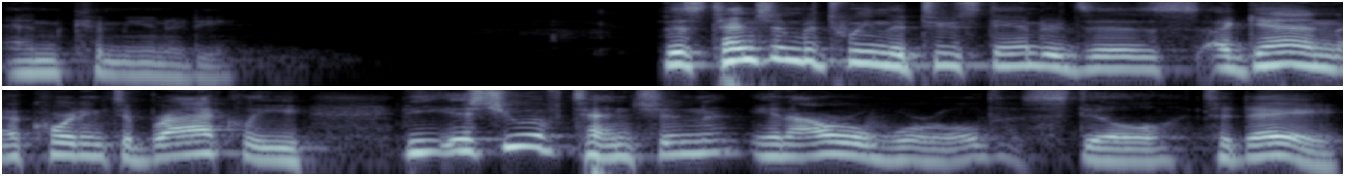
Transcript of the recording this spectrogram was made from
and community. This tension between the two standards is, again, according to Brackley, the issue of tension in our world still today.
